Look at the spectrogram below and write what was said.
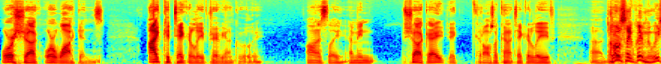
or Shough, or Watkins. I could take or leave Trevion Cooley, honestly. I mean, Shough, I, I could also kind of take or leave. Uh, I was like, wait a minute, we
